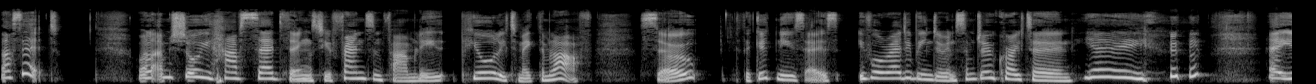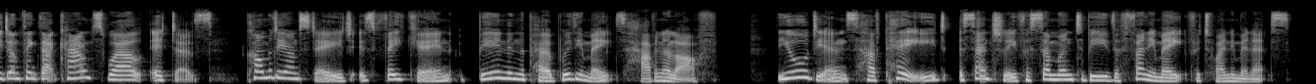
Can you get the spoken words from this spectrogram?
That's it. Well, I'm sure you have said things to your friends and family purely to make them laugh. So the good news is you've already been doing some joke writing. Yay! hey, you don't think that counts? Well, it does. Comedy on stage is faking being in the pub with your mates having a laugh. The audience have paid essentially for someone to be the funny mate for 20 minutes.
